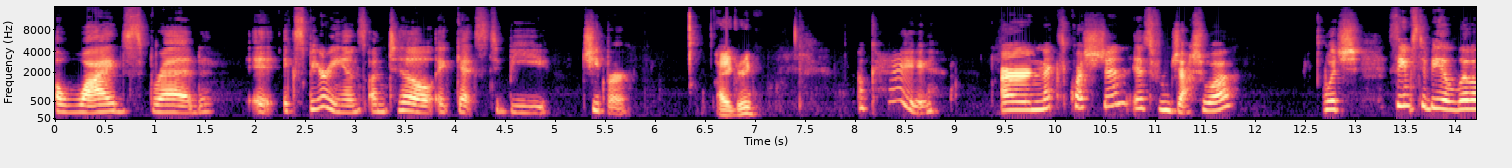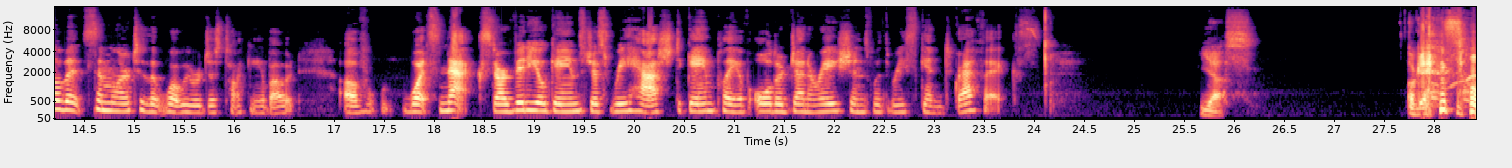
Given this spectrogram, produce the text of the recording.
a widespread experience until it gets to be cheaper. I agree. Okay. Our next question is from Joshua, which seems to be a little bit similar to the, what we were just talking about of what's next. Are video games just rehashed gameplay of older generations with reskinned graphics? Yes. Okay, so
